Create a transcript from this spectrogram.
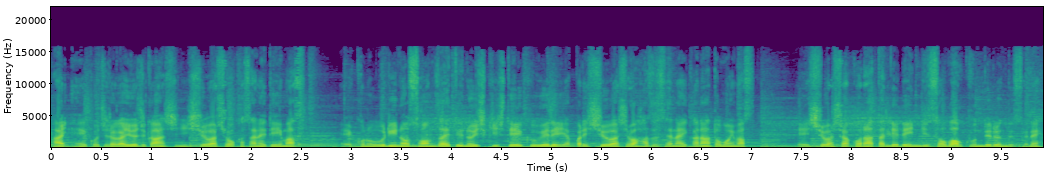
はい、えこちらが4時間足に週足を重ねています。えこの売りの存在というのを意識していく上で、やっぱり週足は外せないかなと思います。えー週足はこの辺りでレンジ相場を組んでるんですよね。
